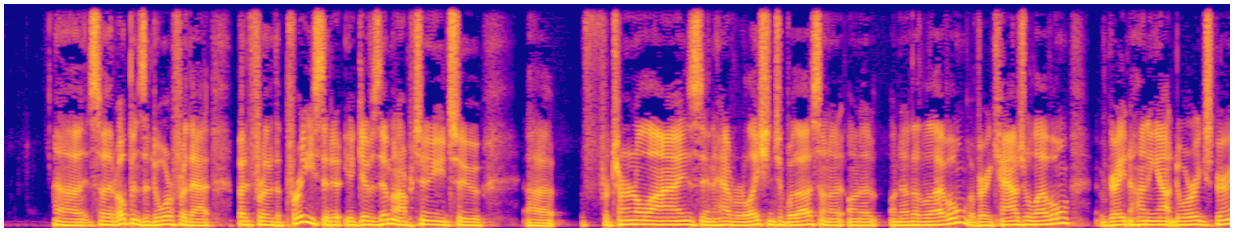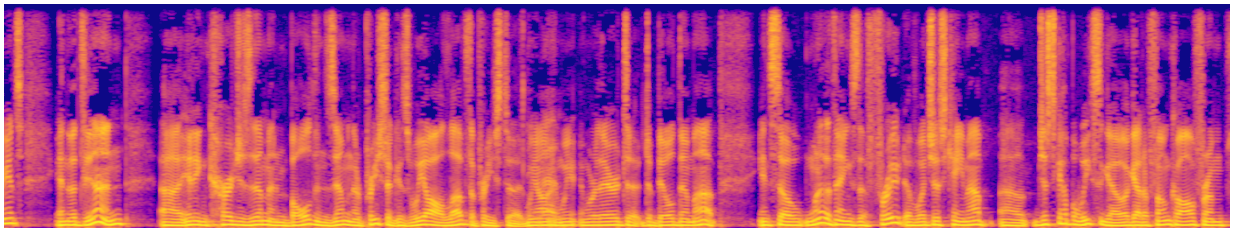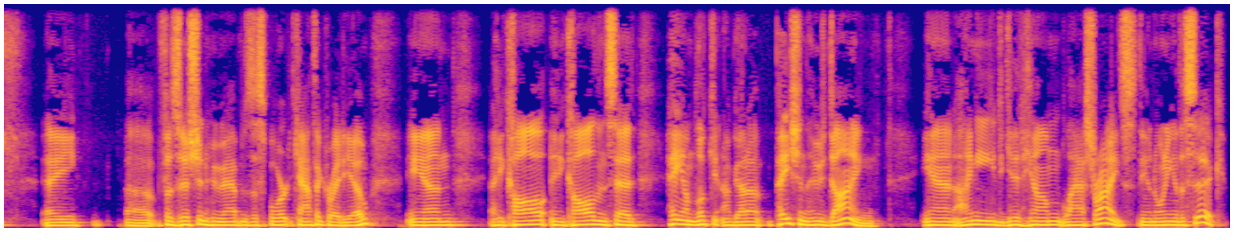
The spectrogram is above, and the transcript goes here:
uh, so it opens the door for that. But for the priest, it, it gives them an opportunity to uh, fraternalize and have a relationship with us on a on a on another level, a very casual level, a great hunting outdoor experience. And but then uh, it encourages them and emboldens them in their priesthood because we all love the priesthood. We all and, we, and we're there to, to build them up. And so one of the things, the fruit of what just came up uh, just a couple weeks ago, I got a phone call from a uh, physician who happens to support Catholic radio, and he called he called and said, "Hey, I'm looking. I've got a patient who's dying." And I need to get him last rites, the anointing of the sick.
